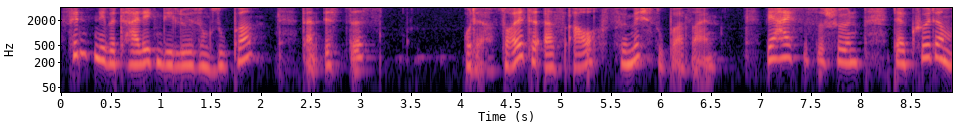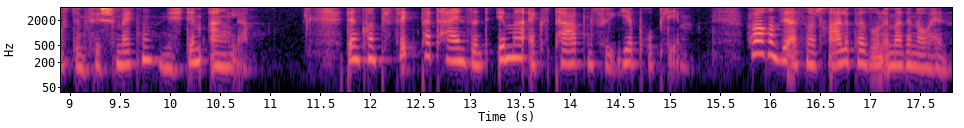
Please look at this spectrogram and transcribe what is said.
Finden die Beteiligten die Lösung super, dann ist es oder sollte es auch für mich super sein. Wie heißt es so schön, der Köder muss dem Fisch schmecken, nicht dem Angler. Denn Konfliktparteien sind immer Experten für ihr Problem. Hören Sie als neutrale Person immer genau hin.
